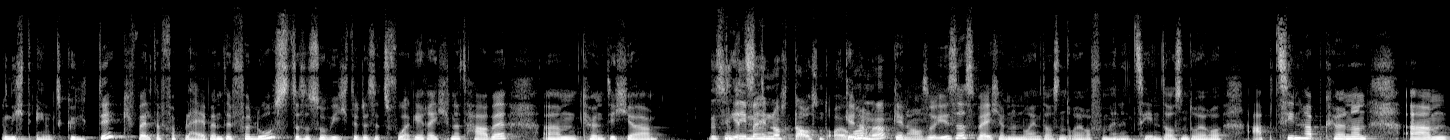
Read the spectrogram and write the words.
nicht endgültig, weil der verbleibende Verlust, also so wie ich dir das jetzt vorgerechnet habe, ähm, könnte ich ja das sind Jetzt, immerhin noch 1000 Euro, genau, ne? Genau, so ist es, weil ich ja nur 9000 Euro von meinen 10.000 Euro abziehen habe können. Ähm,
